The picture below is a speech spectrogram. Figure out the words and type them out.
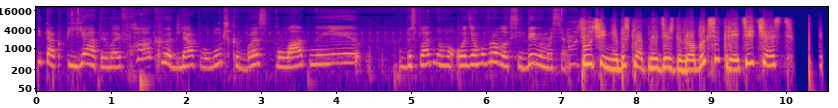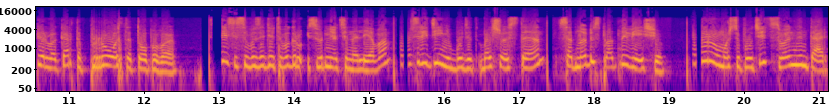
І так, п'ятий лайфхак для получки безплатної безплатного одягу в Роблоксі. Дивимося. Получение бесплатной одежды в Роблоксе – третья часть. Первая карта просто топовая. Здесь, если вы зайдете в игру и свернете налево, посередине будет большой стенд с одной бесплатной вещью, которую вы можете получить в свой инвентарь.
